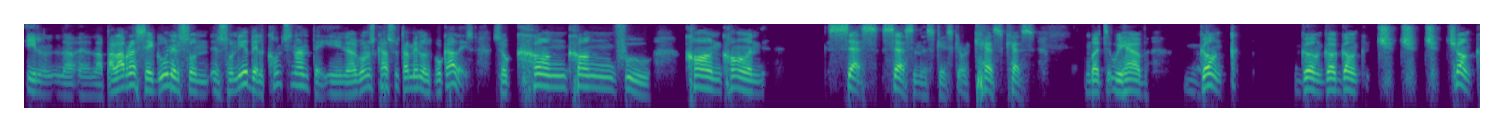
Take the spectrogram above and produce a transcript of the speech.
y la, la, palabra según el, son, el sonido del consonante y en algunos casos también los vocales. So kung, kung fu, con, con, ses, ses in this case, or kes, kes. But we have gunk, gunk, gunk, gunk ch, ch, ch, chunk,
